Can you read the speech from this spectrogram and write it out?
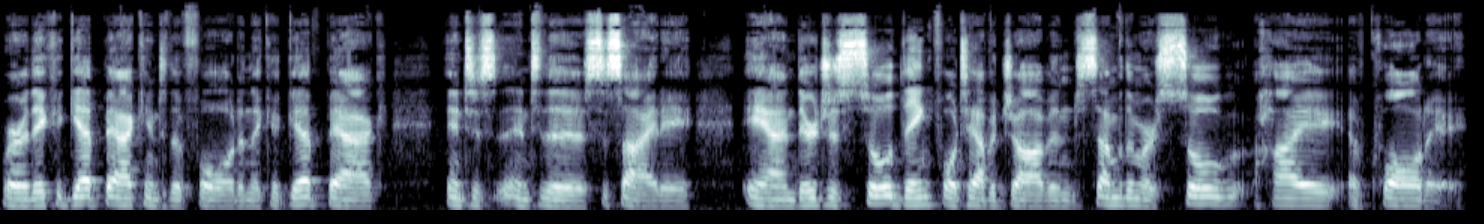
where they could get back into the fold and they could get back into into the society, and they're just so thankful to have a job. And some of them are so high of quality.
